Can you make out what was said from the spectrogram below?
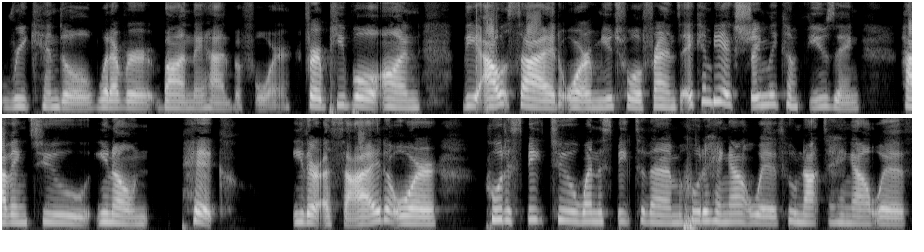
rekindle whatever bond they had before. For people on the outside or mutual friends, it can be extremely confusing having to, you know, pick either a side or who to speak to, when to speak to them, who to hang out with, who not to hang out with.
